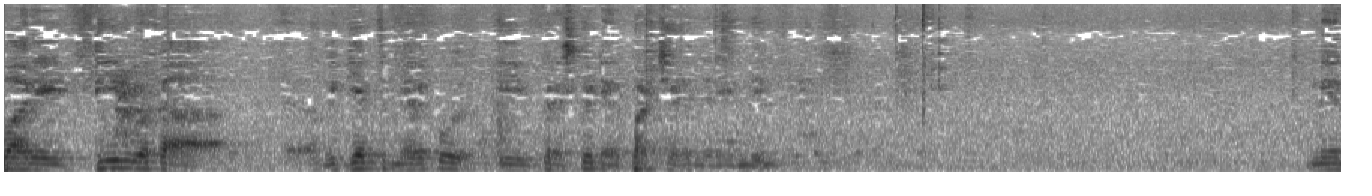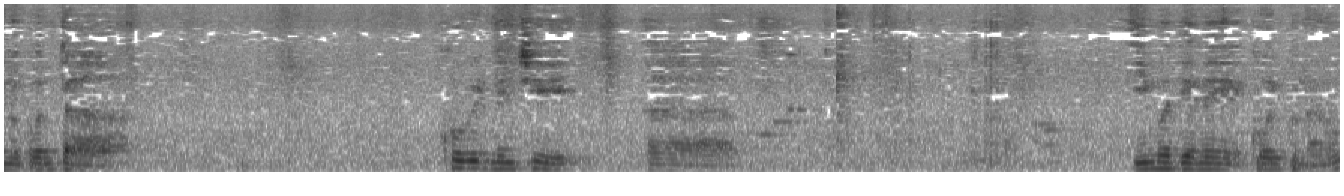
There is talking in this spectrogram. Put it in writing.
వారి టీం యొక్క విజ్ఞప్తి మేరకు ఈ ప్రెస్ మీట్ ఏర్పాటు చేయడం జరిగింది. నేను కొంత కోవిడ్ నుంచి ఈ మధ్యనే కోలుకున్నాను.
